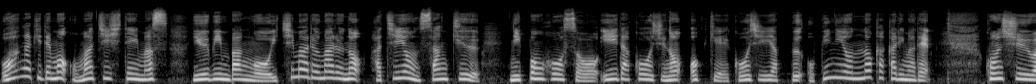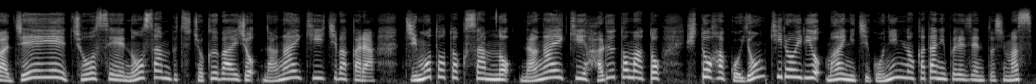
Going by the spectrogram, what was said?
おはがきでもお待ちしています。郵便番号100-8439。日本放送飯田コージの OK コージーアップオピニオンの係まで。今週は JA 調整農産物直売所長生き市場から地元特産の長生き春トマト1箱4キロ入りを毎日5人の方にプレゼントします。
